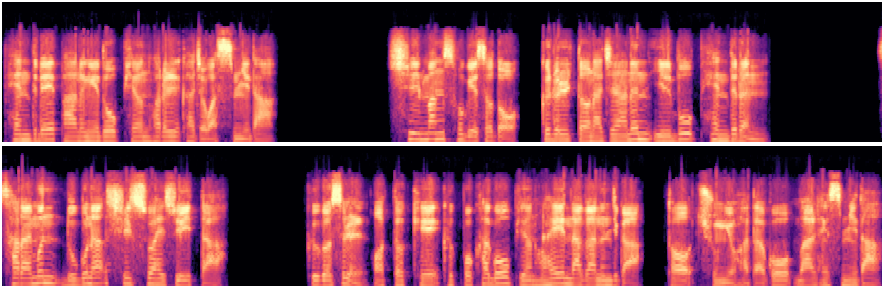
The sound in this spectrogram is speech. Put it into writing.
팬들의 반응에도 변화를 가져왔습니다. 실망 속에서도 그를 떠나지 않은 일부 팬들은 사람은 누구나 실수할 수 있다. 그것을 어떻게 극복하고 변화해 나가는지가 더 중요하다고 말했습니다.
